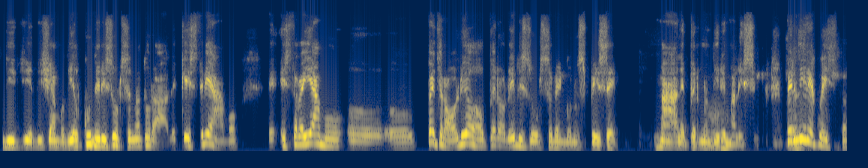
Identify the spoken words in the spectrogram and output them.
di, di, diciamo, di alcune risorse naturali che estriamo, eh, estraiamo oh, petrolio, però le risorse vengono spese male, per non dire mm. malissimo. Per certo. dire questo,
